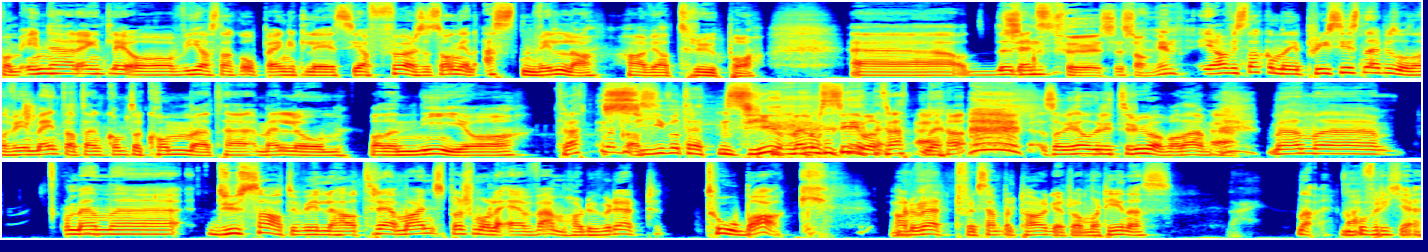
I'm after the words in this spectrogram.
kom inn her, egentlig, og vi har snakka opp egentlig siden før sesongen. Aston Villa har vi hatt tru på. Eh, det, Siden den, før sesongen. ja, vi snakka om det i preseason-episoden, at vi mente at den kom til å komme til mellom Var det 9 og 13. plass? 7 og 13. 7, mellom 7 og 13, ja. Så vi hadde litt trua på dem. Men, eh, men eh, du sa at du ville ha tre mann. Spørsmålet er hvem? Har du vurdert to bak? Har du vurdert f.eks. Target og Martinez? Nei. Nei. Nei. Hvorfor ikke?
